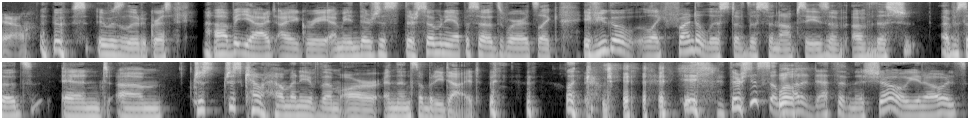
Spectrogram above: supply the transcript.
Yeah. it was it was ludicrous. Uh, but yeah I, I agree. I mean there's just there's so many episodes where it's like if you go like find a list of the synopses of of this sh- episodes and um just just count how many of them are and then somebody died. Like it, there's just a Well- lot of death in this show you know? It's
